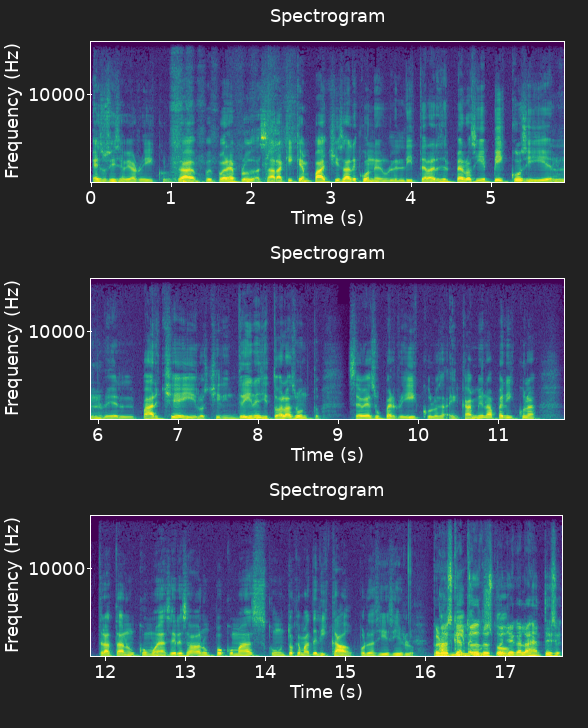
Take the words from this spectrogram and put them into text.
Eso sí se veía ridículo. O sea, p- por ejemplo, Saraki Kenpachi sale con el, literal es el pelo así de picos y el, el parche y los chilindrines y todo el asunto. Se ve súper ridículo. O sea, en cambio, en la película trataron como de hacer esa vara un poco más, con un toque más delicado, por así decirlo. Pero A es que entonces después llega la gente y dice,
